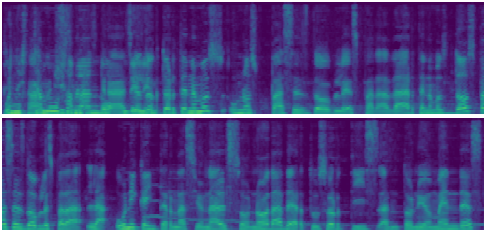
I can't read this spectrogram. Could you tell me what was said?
Bueno, estamos hablando gracias, del doctor. Tenemos unos pases dobles para dar. Tenemos dos pases dobles para la única internacional sonora de Artús Ortiz Antonio Méndez,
